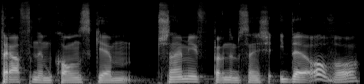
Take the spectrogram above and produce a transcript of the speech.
trafnym kąskiem przynajmniej w pewnym sensie ideowo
